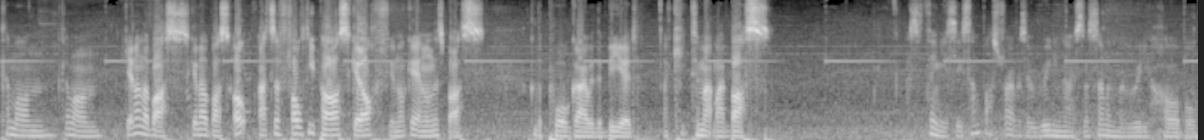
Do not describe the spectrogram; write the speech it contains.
come on, come on, get on the bus, get on the bus. Oh, that's a faulty pass. Get off. You're not getting on this bus. Look at the poor guy with the beard. I kicked him out my bus. The thing, you see, some bus drivers are really nice and some of them are really horrible.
